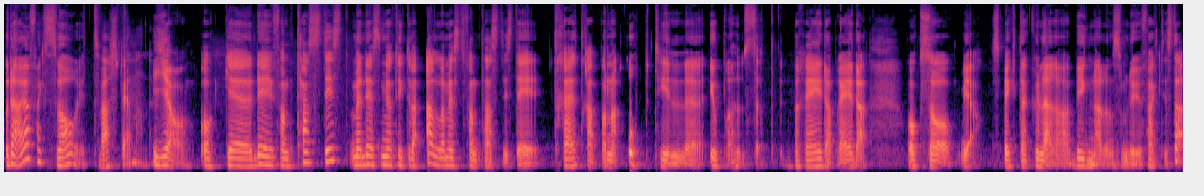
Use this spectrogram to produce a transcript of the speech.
och där har jag faktiskt varit. Vad spännande. Ja, och eh, det är ju fantastiskt. Men det som jag tyckte var allra mest fantastiskt det är trätrapporna upp till eh, operahuset. Breda, breda. Och så, ja, spektakulära byggnaden som det ju faktiskt är.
